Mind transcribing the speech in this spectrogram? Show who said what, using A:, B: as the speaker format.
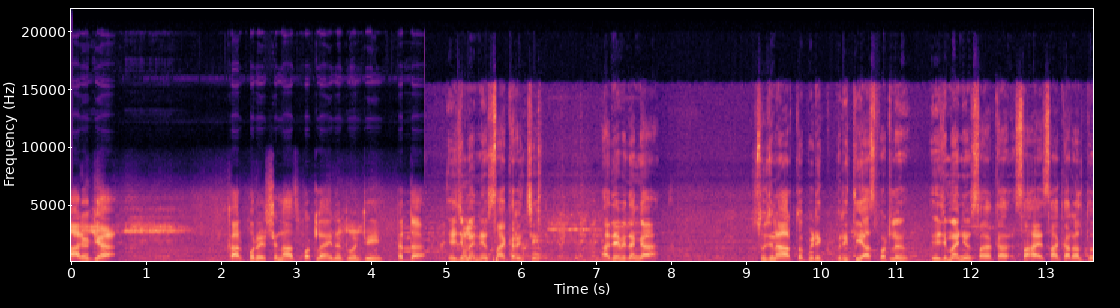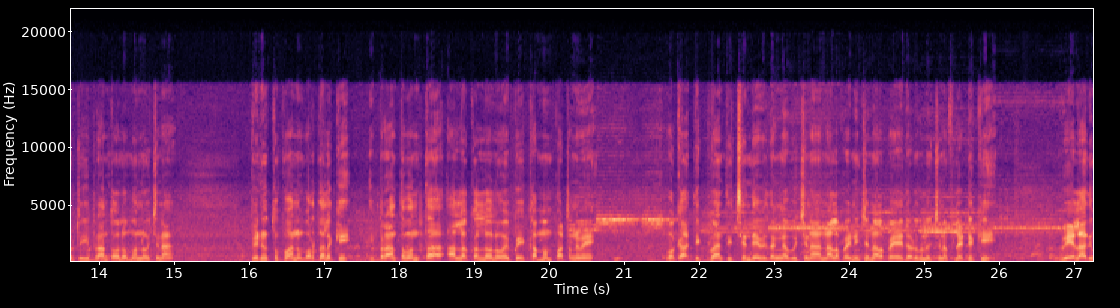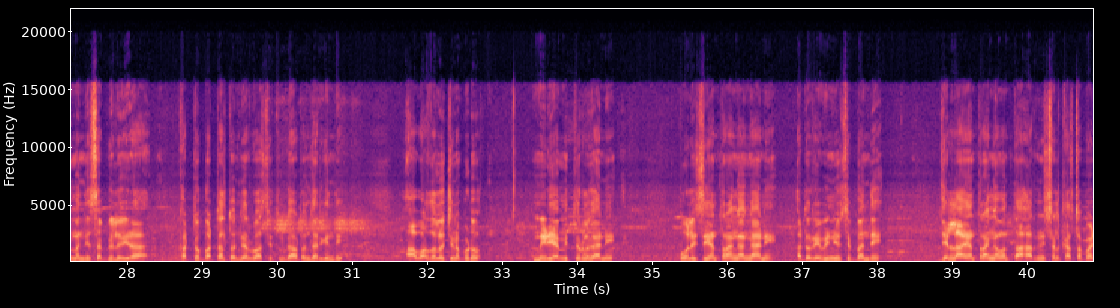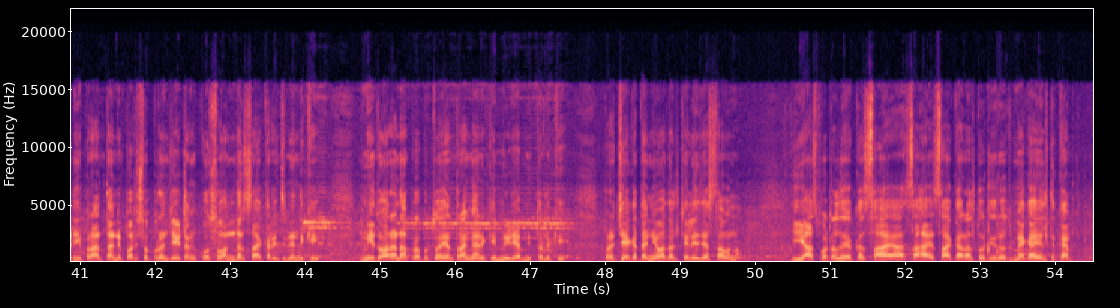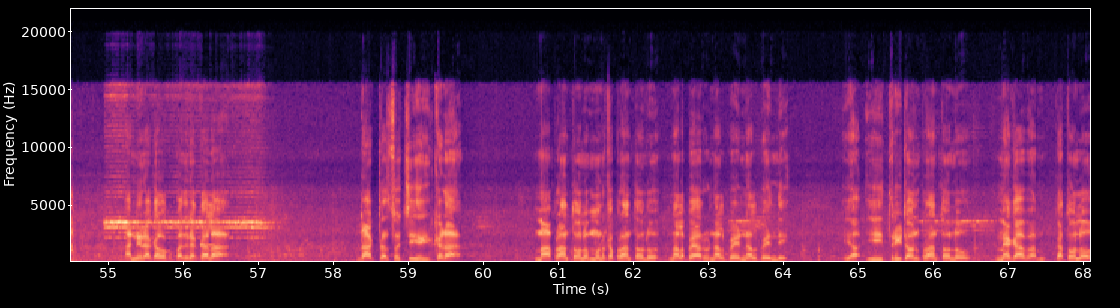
A: ఆరోగ్య corporation hospital అయినటువంటి పెద్ద యజమాన్యం సహకరించి అదేవిధంగా సుజన ఆర్థోపెడిక్ ప్రీతి హాస్పిటల్ యాజమాన్యం సహక సహాయ సహకారాలతో ఈ ప్రాంతంలో మొన్న వచ్చిన పెను తుఫాను వరదలకి ఈ ప్రాంతం అంతా అల్లకల్లోలం అయిపోయి ఖమ్మం పట్టణమే ఒక దిగ్భ్రాంతి చెందే విధంగా వచ్చిన నలభై నుంచి నలభై ఐదు అడుగులు వచ్చిన ఫ్లడ్కి వేలాది మంది సభ్యులు ఇలా కట్టుబట్టలతో నిర్వాసితులు కావడం జరిగింది. ఆ వరదలు వచ్చినప్పుడు మీడియా మిత్రులు కానీ పోలీసు యంత్రాంగం కానీ అటు రెవెన్యూ సిబ్బంది జిల్లా యంత్రాంగం అంతా హర్నిశలు కష్టపడి ఈ ప్రాంతాన్ని పరిశుభ్రం చేయటం కోసం అందరు సహకరించినందుకు మీ ద్వారా నా ప్రభుత్వ యంత్రాంగానికి మీడియా మిత్రులకి ప్రత్యేక ధన్యవాదాలు తెలియజేస్తా ఉన్నాం. ఈ హాస్పిటల్ యొక్క సహాయ సహాయ సహకారాలతోటి ఈరోజు మెగా హెల్త్ క్యాంప్ అన్ని రకాల ఒక పది రకాల డాక్టర్స్ వచ్చి ఇక్కడ మా ప్రాంతంలో మునక ప్రాంతంలో నలభై ఆరు నలభై ఏడు నలభై ఎనిమిది ఈ త్రీ టౌన్ ప్రాంతంలో మెగా గతంలో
